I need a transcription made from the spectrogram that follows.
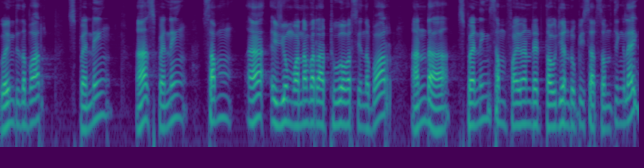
going to the bar spending uh, spending some uh, assume one hour or two hours in the bar and uh, spending some 500,000 rupees or something like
